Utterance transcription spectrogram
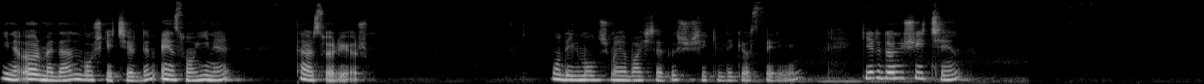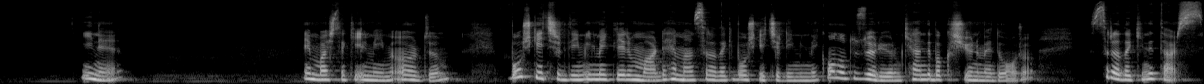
Yine örmeden boş geçirdim. En son yine ters örüyorum. Modelim oluşmaya başladı. Şu şekilde göstereyim. Geri dönüşü için yine en baştaki ilmeğimi ördüm. Boş geçirdiğim ilmeklerim vardı. Hemen sıradaki boş geçirdiğim ilmek. Onu düz örüyorum kendi bakış yönüme doğru. Sıradakini ters.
